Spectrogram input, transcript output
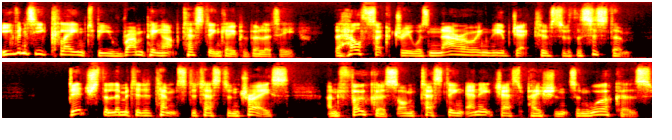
Even as he claimed to be ramping up testing capability, the Health Secretary was narrowing the objectives of the system. Ditch the limited attempts to test and trace and focus on testing NHS patients and workers.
